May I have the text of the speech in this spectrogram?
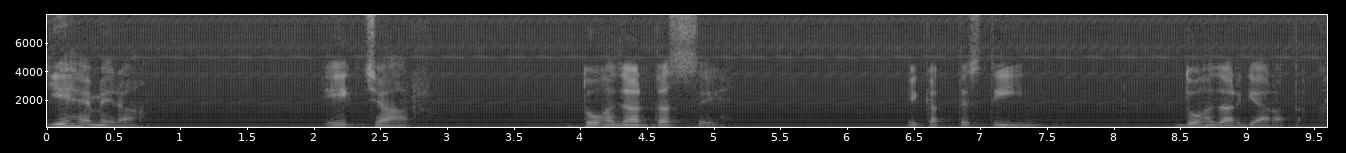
ये है मेरा। एक चार। 2010 से इकतीस तीन। 2011 तक।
